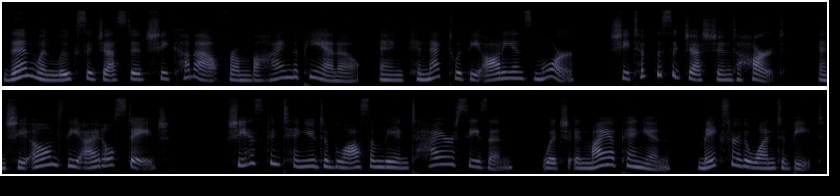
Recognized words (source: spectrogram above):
Then, when Luke suggested she come out from behind the piano and connect with the audience more, she took the suggestion to heart and she owned the idol stage. She has continued to blossom the entire season, which, in my opinion, makes her the one to beat.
